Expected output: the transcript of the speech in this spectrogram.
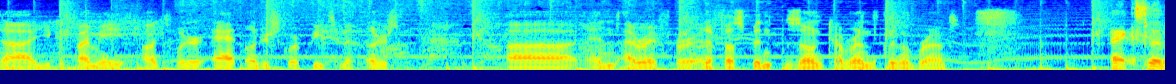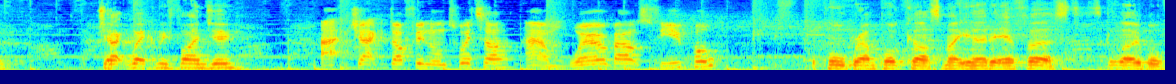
uh, you can find me on Twitter at underscore Pete Smith underscore. Uh, and I write for NFL Spin Zone covering the Cleveland Browns. Excellent. Jack, where can we find you? At Jack Duffin on Twitter. And whereabouts for you, Paul? The Paul Brown podcast, mate. You heard it here first. It's global.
